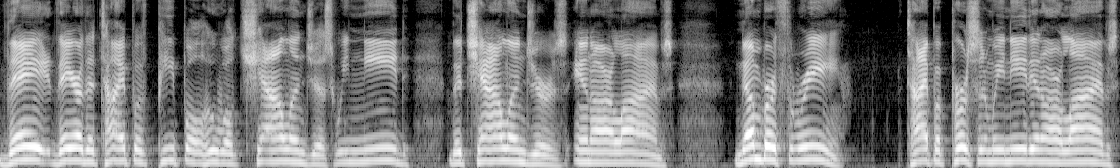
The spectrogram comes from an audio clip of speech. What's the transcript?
They, they are the type of people who will challenge us. We need the challengers in our lives. Number three type of person we need in our lives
